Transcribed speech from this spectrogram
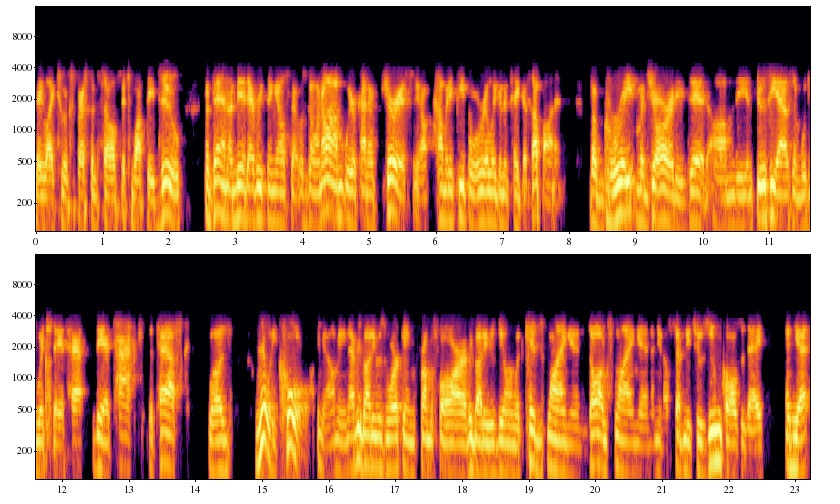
they like to express themselves. It's what they do. But then, amid everything else that was going on, we were kind of curious, you know, how many people were really going to take us up on it. The great majority did. Um, the enthusiasm with which they attacked they attacked the task was really cool. You know, I mean, everybody was working from afar. Everybody was dealing with kids flying in, dogs flying in, and you know, 72 Zoom calls a day. And yet,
